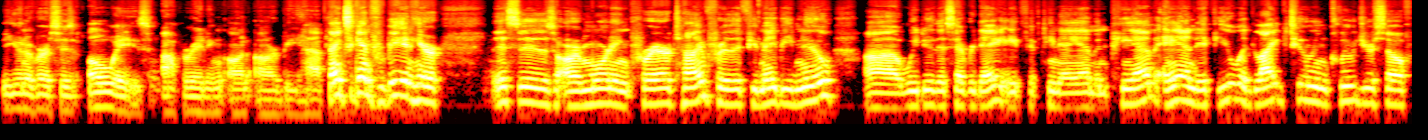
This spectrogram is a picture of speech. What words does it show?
the universe is always operating on our behalf. Thanks again for being here. This is our morning prayer time. For if you may be new, uh, we do this every day, 8 15 a.m. and p.m. And if you would like to include yourself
